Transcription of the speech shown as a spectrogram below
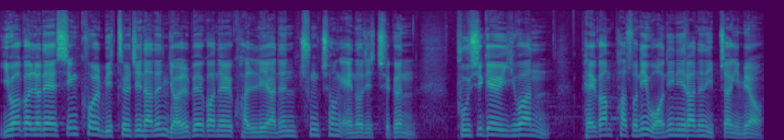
이와 관련해 싱크홀 밑을 지나는 열배관을 관리하는 충청에너지 측은 부식에 의한 배관 파손이 원인이라는 입장이며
